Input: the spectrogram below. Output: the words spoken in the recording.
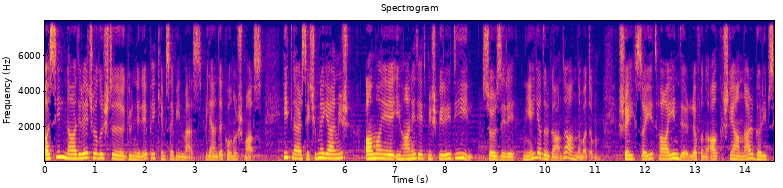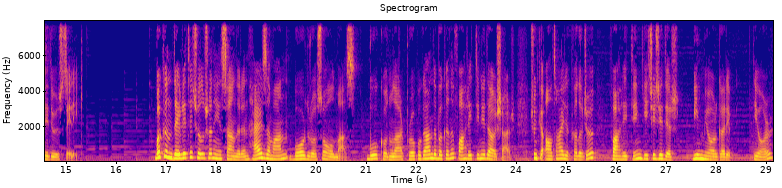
asil nadire çalıştığı günleri pek kimse bilmez, bilen de konuşmaz. Hitler seçimle gelmiş, Almanya'ya ihanet etmiş biri değil sözleri niye yadırgandı anlamadım. Şeyh Said haindir lafını alkışlayanlar garipsedi üstelik. Bakın devlete çalışan insanların her zaman bordrosu olmaz. Bu konular Propaganda Bakanı Fahrettin'i de aşar. Çünkü 6 aylık kalıcı Fahrettin geçicidir. Bilmiyor garip, diyor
